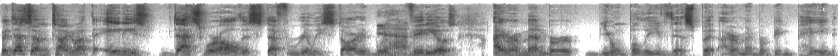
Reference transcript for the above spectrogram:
But that's what I'm talking about. The '80s. That's where all this stuff really started. were Yeah. Videos. I remember. You won't believe this, but I remember being paid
